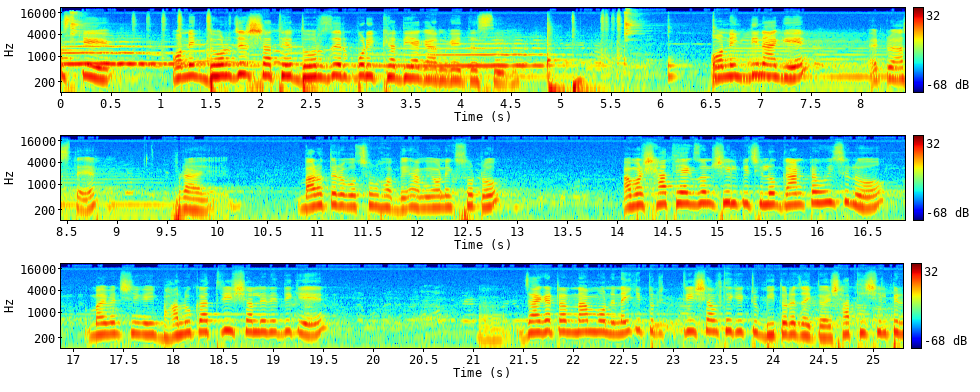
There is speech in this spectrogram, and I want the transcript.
আজকে অনেক ধৈর্যের সাথে ধৈর্যের পরীক্ষা দিয়ে গান গাইতেছি। অনেক দিন আগে, একটু আসতে, প্রায় বারো তেরো বছর হবে, আমি অনেক ছোট। আমার সাথে একজন শিল্পী ছিল, গানটা হয়েছিল সিং এই ভালুকা ত্রিশ সালের এদিকে। জায়গাটার নাম মনে নাই, কিন্তু ত্রিশ সাল থেকে একটু ভিতরে যাইতে হয়। সাথী শিল্পীর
